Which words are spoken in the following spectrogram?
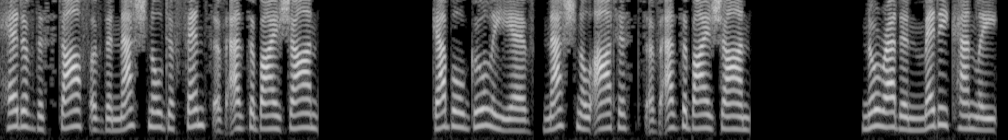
Head of the Staff of the National Defense of Azerbaijan Gabul Guliyev, National Artists of Azerbaijan Nuruddin Medikanli,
